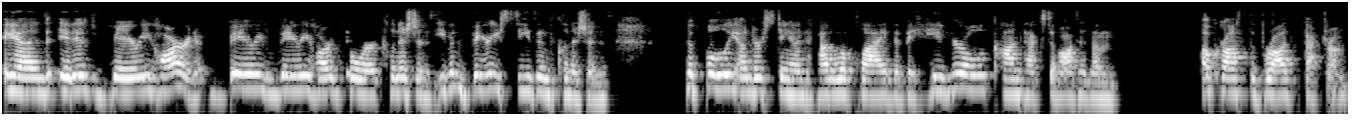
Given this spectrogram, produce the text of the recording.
and it is very hard, very, very hard for clinicians, even very seasoned clinicians, to fully understand how to apply the behavioral context of autism across the broad spectrum.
